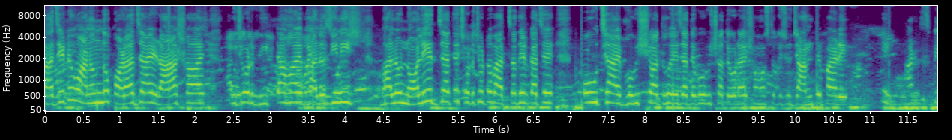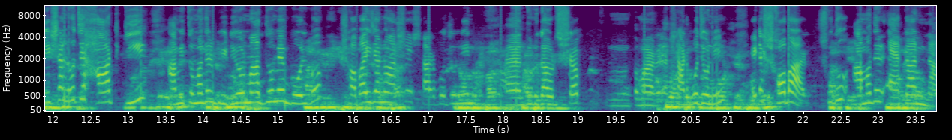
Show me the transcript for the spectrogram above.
বাজেটেও আনন্দ করা যায় রাস হয়, পুজোর ভিড়টা হয়, ভালো জিনিস, ভালো নলেজ যাতে ছোট ছোট বাচ্চাদের কাছে পৌঁছায় ভবিষ্যৎ হয়ে যাতে ভবিষ্যতে ওরা সমস্ত কিছু জানতে পারে। আর স্পেশাল হচ্ছে হাট কি? আমি তোমাদের ভিডিওর মাধ্যমে বলব, সবাই যেন আসে সার্বজনীন দুর্গা উৎসব। তোমার সার্বজনীন এটা সবার শুধু আমাদের একার না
